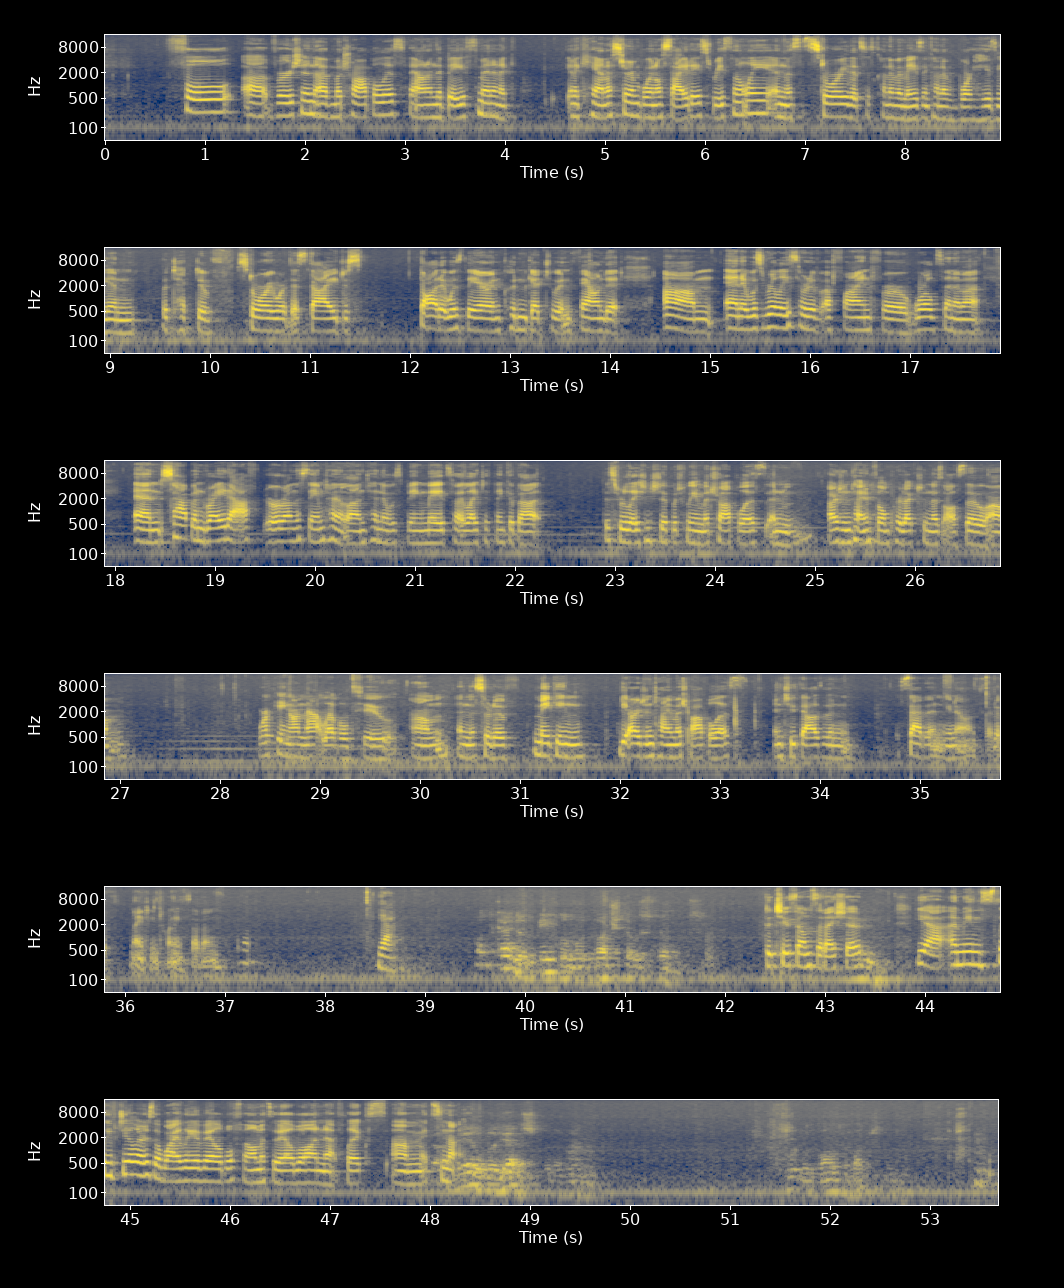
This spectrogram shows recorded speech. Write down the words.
full uh, version of Metropolis found in the basement in a, in a canister in Buenos Aires recently. And this story that's this kind of amazing kind of Borgesian detective story where this guy just thought it was there and couldn't get to it and found it. Um, and it was really sort of a find for world cinema. And this happened right after, around the same time that La Antena was being made. So I like to think about this relationship between Metropolis and Argentine film production is also um, working on that level too, um, and the sort of making the Argentine Metropolis in 2007, you know, instead of 1927. But, yeah, What kind of people would watch those films? the two films that I showed. Yeah, I mean, Sleep Dealer is a widely available film. It's available on Netflix. Um, it's not. Available, yes, but I mean, who would want to watch?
